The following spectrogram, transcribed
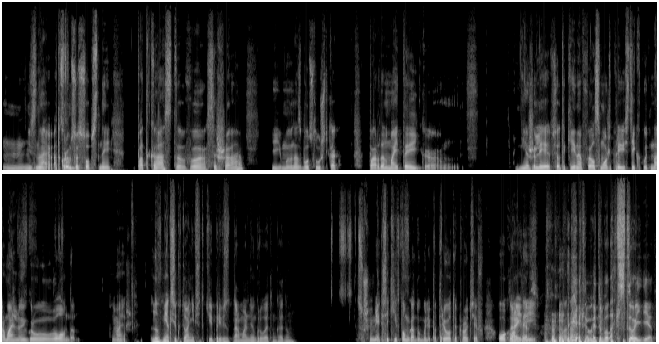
не знаю, откроем свой собственный подкаст в США, и мы, нас будут слушать как Pardon My Take, эм, нежели все-таки NFL сможет привести какую-то нормальную игру в Лондон. Понимаешь? Ну, в Мексику-то они все-таки привезут нормальную игру в этом году. Слушай, в Мексике в том году были патриоты против Окленда. И... Это, это был отстой, нет.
